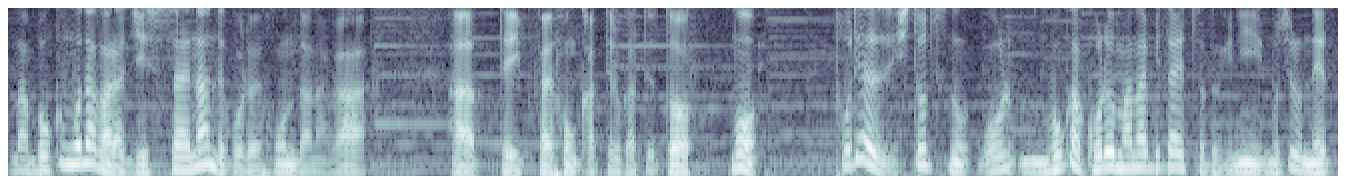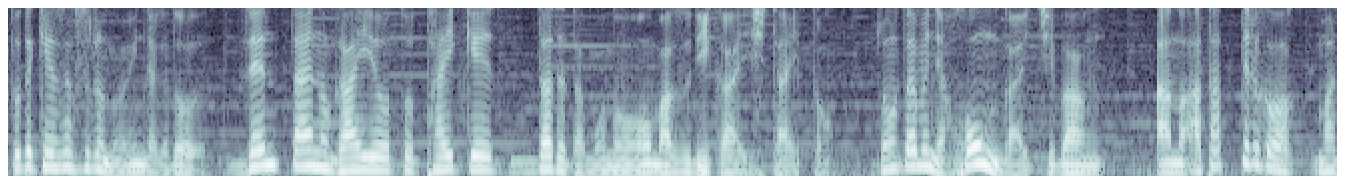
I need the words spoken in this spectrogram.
まあ、僕もだから実際なんでこれ本棚があっていっぱい本買ってるかというともうとりあえず一つの俺僕はこれを学びたいって言った時にもちろんネットで検索するのもいいんだけど全体の概要と体系立てたものをまず理解したいと。そのためには本が一番あの当たってるかは間違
